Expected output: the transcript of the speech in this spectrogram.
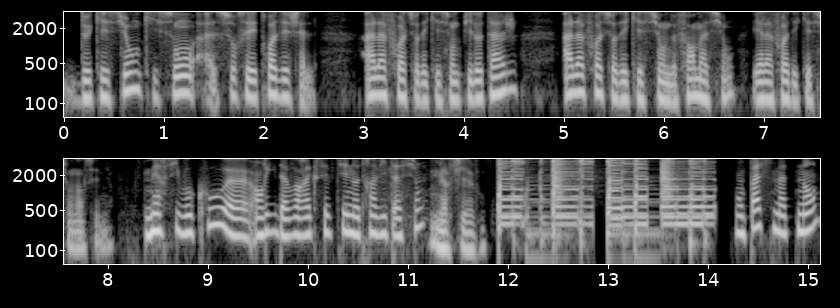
de questions qui sont euh, sur ces trois échelles, à la fois sur des questions de pilotage, à la fois sur des questions de formation et à la fois des questions d'enseignant. Merci beaucoup, Henri, d'avoir accepté notre invitation. Merci à vous. On passe maintenant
